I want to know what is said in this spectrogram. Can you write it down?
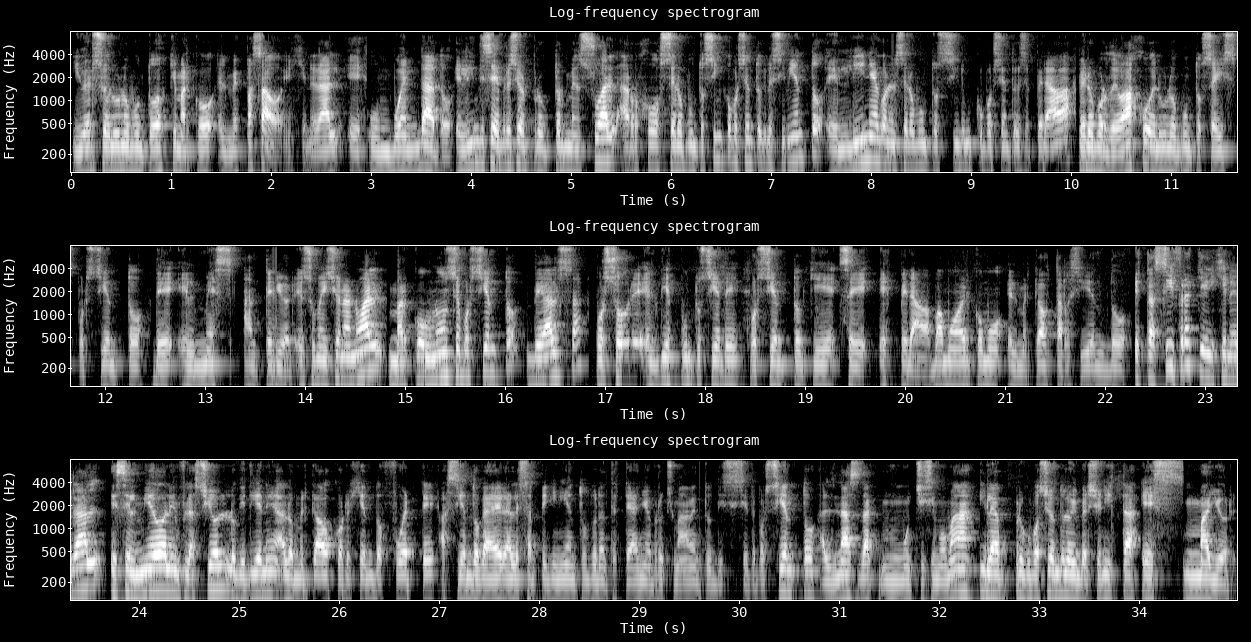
y versus el 1.2 que marcó el mes pasado. En general es un buen dato. El índice de precio del productor mensual arrojó 0.5% de crecimiento en línea con el 0.5% que se esperaba, pero por debajo del 1.6% del mes anterior. En su medición anual marcó un 11% de alza por sobre el 10.7% que se esperaba. Vamos a ver cómo el mercado está recibiendo estas cifras, que en general es el miedo a la inflación lo que tiene a los mercados corrigiendo fuerte, haciendo caer al S&P 500 durante este año aproximadamente un 17%, al Nasdaq muchísimo más y la preocupación de los inversionistas es mayor.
